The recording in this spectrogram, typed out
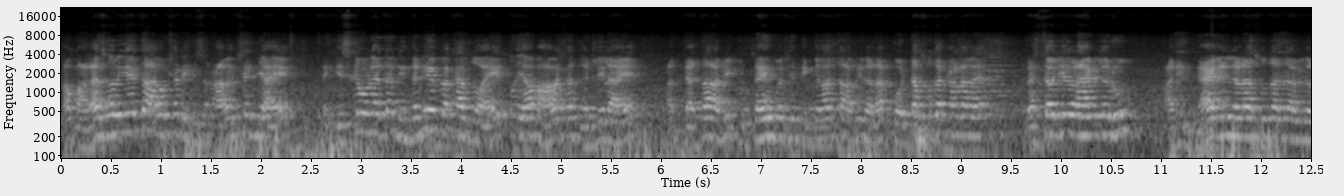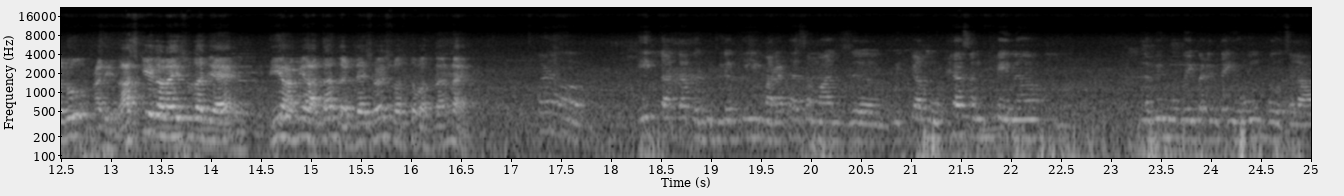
हा मागासवर्गीयचं आरक्षण हिस आरक्षण जे आहे ते हिसकवण्याचा निंदनीय प्रकार जो आहे तो या महाराष्ट्रात घडलेला आहे. आणि त्याचा आम्ही कुठल्याही परिस्थितीत निकालाचा आम्ही लढा कोर्टात सुद्धा करणार आहे रस्त्यावरची लढाई आम्ही लढू. आणि न्यायालयीन लढा सुद्धा आम्ही लढू आणि राजकीय लढाई सुद्धा जी आहे ती आम्ही आता लढल्याशिवाय स्वस्त बसणार नाही. पण एक आता बघितलं की मराठा समाज इतक्या मोठ्या संख्येनं नवी मुंबईपर्यंत येऊन पोहोचला.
